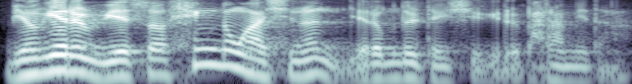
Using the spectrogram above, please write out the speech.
명예를 위해서 행동하시는 여러분들 되시기를 바랍니다.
